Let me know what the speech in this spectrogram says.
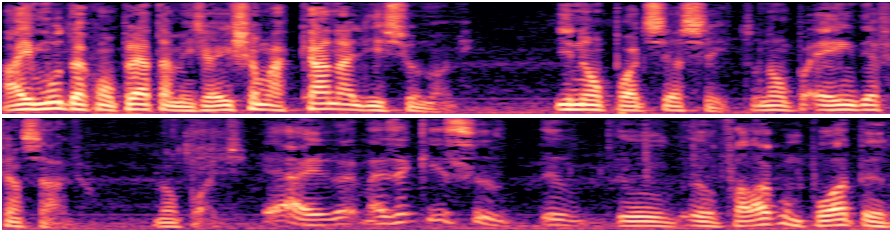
aí muda completamente. Aí chama canalice o nome. E não pode ser aceito. Não, é indefensável. Não pode. É, mas é que isso, eu, eu, eu falar com o Potter,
